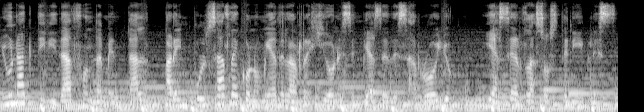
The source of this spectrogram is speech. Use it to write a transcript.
y una actividad fundamental para impulsar la economía de las regiones en vías de desarrollo y hacerlas sostenibles.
